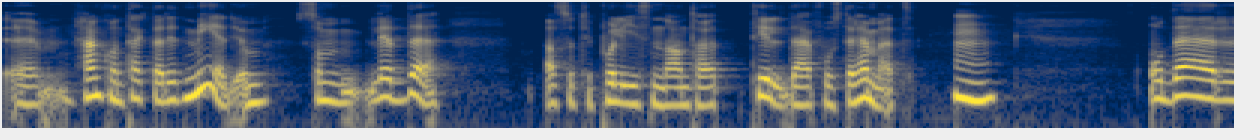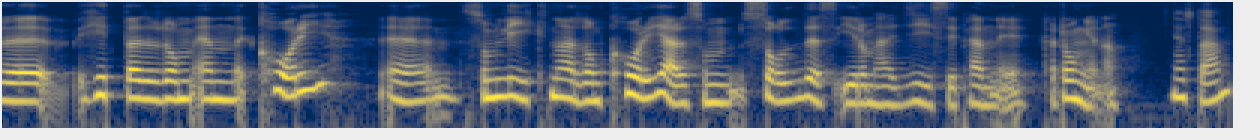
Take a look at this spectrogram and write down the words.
eh, han kontaktade ett medium som ledde alltså till polisen då antar jag, till det här fosterhemmet. Mm. Och där eh, hittade de en korg eh, som liknar de korgar som såldes i de här JC Penney-kartongerna. Just det.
